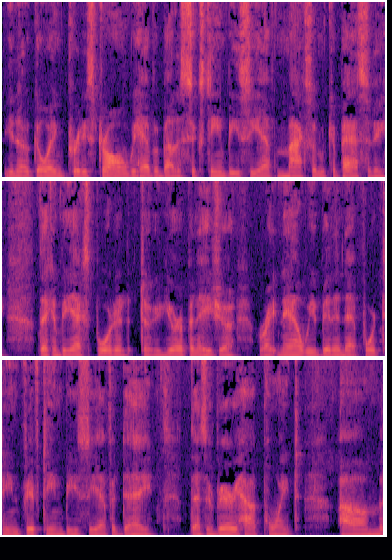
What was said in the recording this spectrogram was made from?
you know, going pretty strong. We have about a 16 BCF maximum capacity that can be exported to Europe and Asia. Right now, we've been in that 14, 15 BCF a day. That's a very high point. Um,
